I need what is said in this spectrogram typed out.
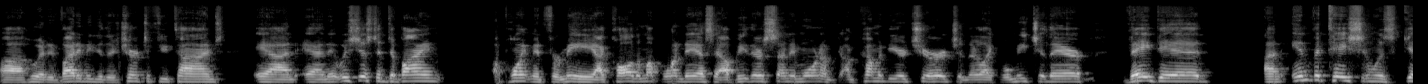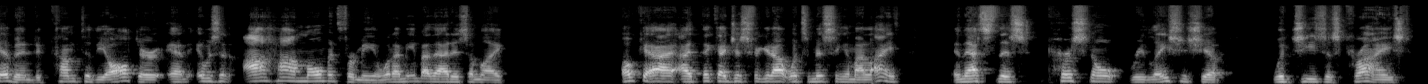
uh, who had invited me to their church a few times, and and it was just a divine appointment for me. I called them up one day. I said, I'll be there Sunday morning. I'm, I'm coming to your church. And they're like, we'll meet you there. They did. An invitation was given to come to the altar. And it was an aha moment for me. And what I mean by that is I'm like, okay, I, I think I just figured out what's missing in my life. And that's this personal relationship with Jesus Christ.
